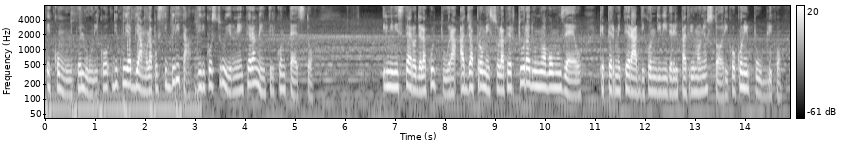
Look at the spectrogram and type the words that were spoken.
e comunque l'unico di cui abbiamo la possibilità di ricostruirne interamente il contesto. Il Ministero della Cultura ha già promesso l'apertura di un nuovo museo che permetterà di condividere il patrimonio storico con il pubblico.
